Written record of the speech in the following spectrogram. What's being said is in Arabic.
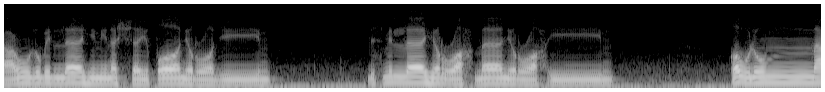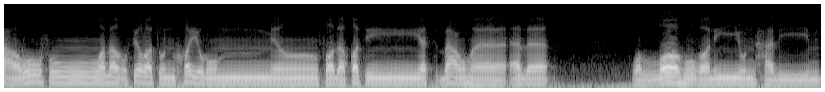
أعوذ بالله من الشيطان الرجيم. بسم الله الرحمن الرحيم. قول معروف ومغفرة خير من صدقة يتبعها أذى. والله غني حليم.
